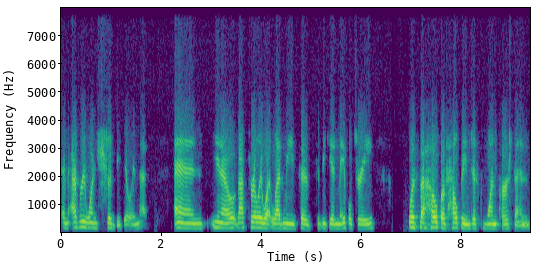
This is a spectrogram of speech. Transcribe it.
and everyone should be doing this and you know that's really what led me to to begin maple tree was the hope of helping just one person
